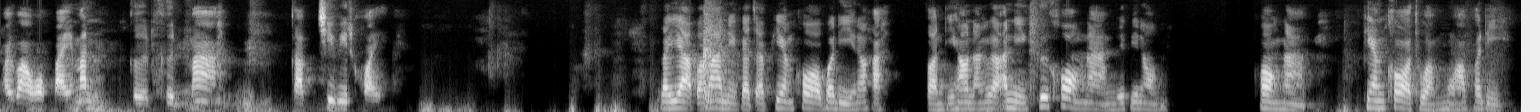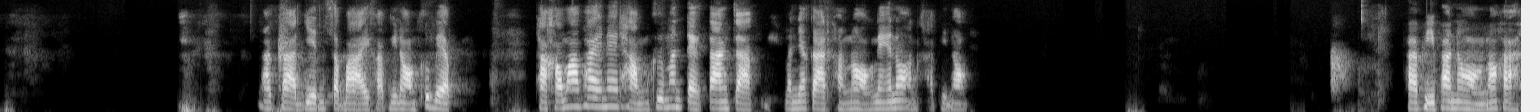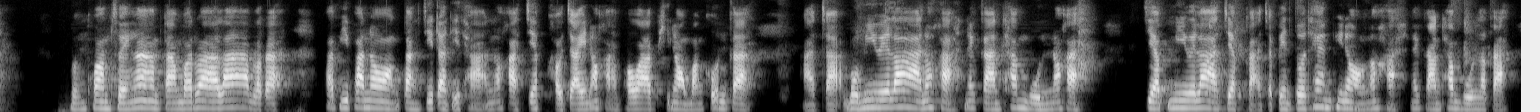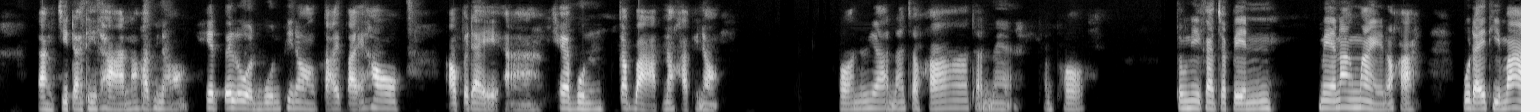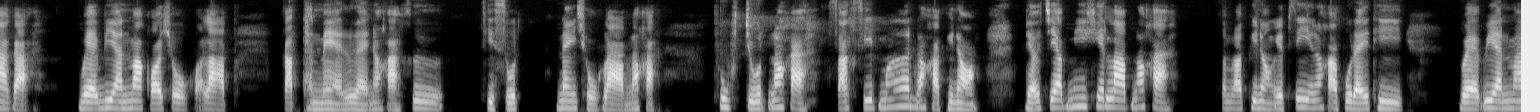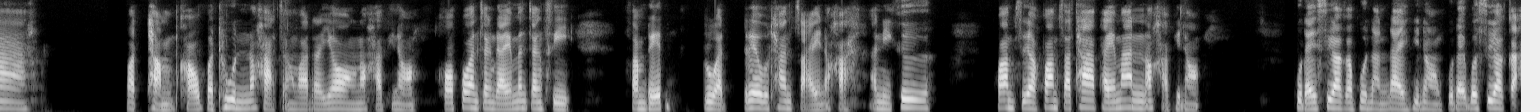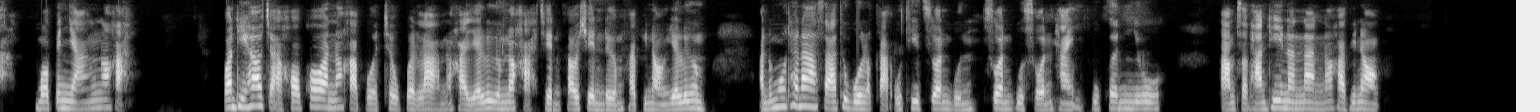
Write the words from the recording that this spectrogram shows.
ข่อยว่าออกไปมันเกิดขึ้นมากับชีวิตข่อย ระยะประมาณนี้ก็จะเพียงคอพอดีเนาะค่ะ ตอนที่เฮานั่งเรืออันนี้คือคลองน้ำเด้อพี่น้องคลองน้ำเพียงคอถ่วมหัวพอดี อากาศเย็นสบายค่ะ พี่น้องคือแบบ ถ้าเขามาภายในถ้ำคือมันแตกต่างจากบรรยากาศข้างนอกแน่นอนค่ะ พี่น้อง พาพีพานองเนาะค่ะ เบิ่งความสวยงามตามวัดวาอารามแล้วก็พาพีพานองตั้งจิตอธิษฐานเนาะค่ะเจ็บเข้าใจเนาะค่ะ เพราะว่าพี่น้องบางคนก็อาจจะบ่มีเวลาเนาะค่ะ ในการทำบุญเนาะค่ะ เจ็บมีเวลาเจ็บก็จะเป็นตัวแทนพี่น้องเนาะค่ะ ในการทำบุญแล้วก็ตั้งจิตอธิษฐานเนาะค่ะพี่น้องเฮ็ดไปโหลดบุญพี่น้องตายไปเฮาเอาไปได้อ่า แค่บุญกับบาปเนาะค่ะ พี่น้องขออนุญาตนะเจ้าค่ะท่านแม่ท่านพ่อตรงนี้ก็จะเป็น แม่นางใหม่เนาะค่ะผู้ใดที่มากอะแวะเวียนมาขอโชคขอลาบกับท่านแม่เรื่อยเนาะค่ะคือที่สุดในโชคลาภเนาะค่ะ ทุกจุดเนาะค่ะซักซิดเมิดเนาะค่ะ พี่น้อง เดี๋ยวเจี๊ยบมีเคล็ดลับเนาะค่ะสำหรับพี่น้องเอฟซีเนาะค่ะ ผู้ใดที่แวะเวียนมา วัดถ้ำเขาปะทุนเนาะค่ะ จังหวัดระยองเนาะค่ะ พี่น้อง ขอพรจังใดมันจังสีสำเร็จรวดเร็วทันใจเนาะค่ะ อันนี้คือความเชื่อความศรัทธาไผมันเนาะค่ะ พี่น้อง ผู้ใดเชื่อกับผู้นั้นใดพี่น้องผู้ใดบ่เชื่อก็บ่เป็นยังเนาะค่ะ วันที่เฮาจะขอพรเนาะค่ะโปรดโชคโปรดลาภเนาะค่ะอย่าลืมเนาะค่ะเช่นเก่าเช่นเดิมค่ะ พี่น้องอย่าลืม อนุโมทนาสาธุบุญและกะอุทิศส่วนบุญส่วนกุศลให้ผู้เพิ่นอยู่ตามสถานที่นั้นๆเนาะค่ะ พี่น้อง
